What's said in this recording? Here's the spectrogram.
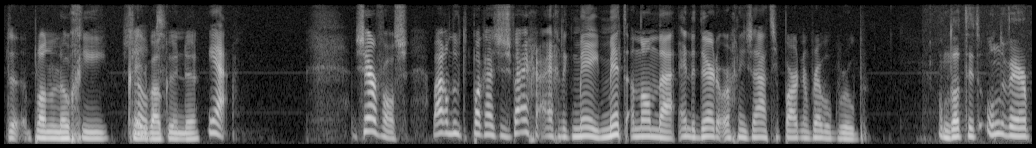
de planologie, stedenbouwkunde. Ja. Servos, waarom doet de Pakhuis de Zwijger eigenlijk mee met Ananda en de derde organisatiepartner Rebel Group? Omdat dit onderwerp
